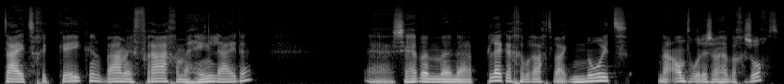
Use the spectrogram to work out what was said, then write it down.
tijd gekeken waar mijn vragen me heen leiden. Uh, ze hebben me naar plekken gebracht waar ik nooit naar antwoorden zou hebben gezocht.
